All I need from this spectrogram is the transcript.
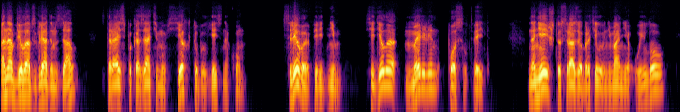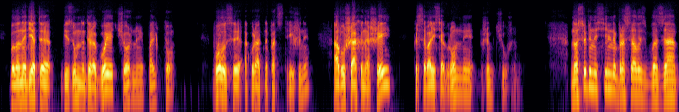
Она обвела взглядом зал, стараясь показать ему всех, кто был ей знаком. Слева перед ним сидела Мэрилин Послтвейт. На ней, что сразу обратило внимание Уиллоу, было надето безумно дорогое черное пальто. Волосы аккуратно подстрижены, а в ушах и на шее красовались огромные жемчужины. Но особенно сильно бросалось в глаза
